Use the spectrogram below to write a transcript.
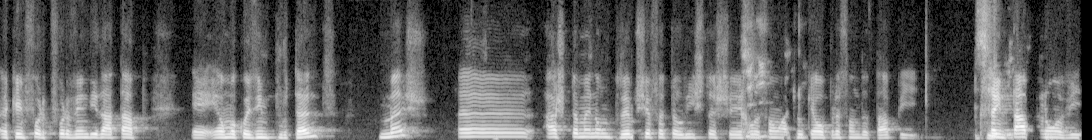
a quem for que for vendida à TAP, é, é uma coisa importante, mas uh, acho que também não podemos ser fatalistas em relação àquilo que é a operação da TAP e Sim. sem TAP não havia.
